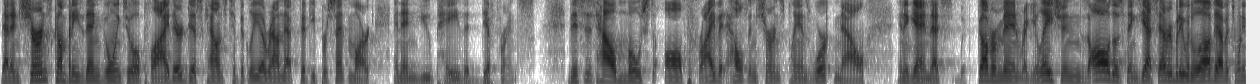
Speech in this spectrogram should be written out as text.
That insurance company is then going to apply their discounts, typically around that 50% mark, and then you pay the difference. This is how most all private health insurance plans work now. And again, that's with government, regulations, all those things. Yes, everybody would love to have a $20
